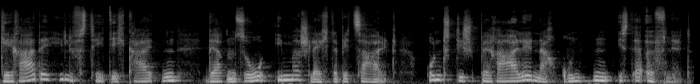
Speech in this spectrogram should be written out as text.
Gerade Hilfstätigkeiten werden so immer schlechter bezahlt und die Spirale nach unten ist eröffnet.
